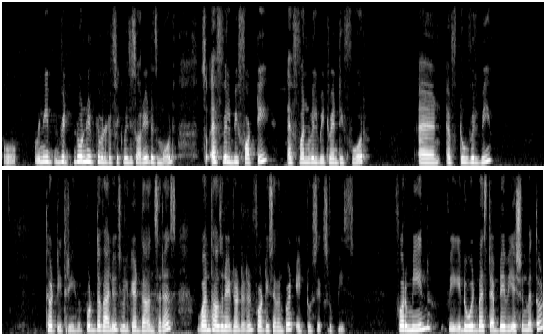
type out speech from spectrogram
So we need we don't need cumulative frequency, sorry, it is mode. So F will be 40, F1 will be 24, and F2 will be 33. We put the values, we'll get the answer as 1847.826 rupees. For mean, we do it by step deviation method.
